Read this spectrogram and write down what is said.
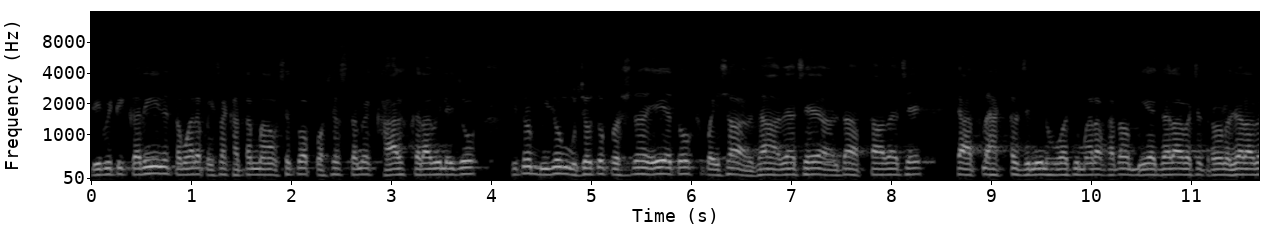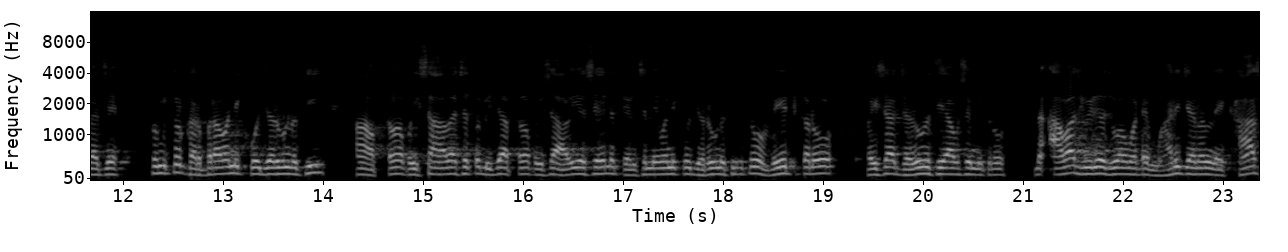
ડીબીટી કરીને તમારા પૈસા ખાતામાં આવશે તો આ પ્રોસેસ તમે ખાસ કરાવી લેજો. મિત્રો, બીજો મૂંઝવતો પ્રશ્ન એ હતો કે પૈસા અડધા આવ્યા છે, અડધા હપ્તા આવ્યા છે, કે આટલા હેક્ટર જમીન હોવાથી મારા ખાતામાં બે હજાર આવ્યા છે, ત્રણ હજાર આવ્યા છે. તો મિત્રો, ગભરાવાની કોઈ જરૂર નથી. આ હપ્તામાં પૈસા આવ્યા છે તો બીજા હપ્તામાં પૈસા આવી હશે એટલે ટેન્શન લેવાની કોઈ જરૂર નથી. મિત્રો વેઇટ કરો. પૈસા જરૂરથી આવશે મિત્રો. અને આવા જ વીડિયો જોવા માટે મારી ચેનલને ખાસ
